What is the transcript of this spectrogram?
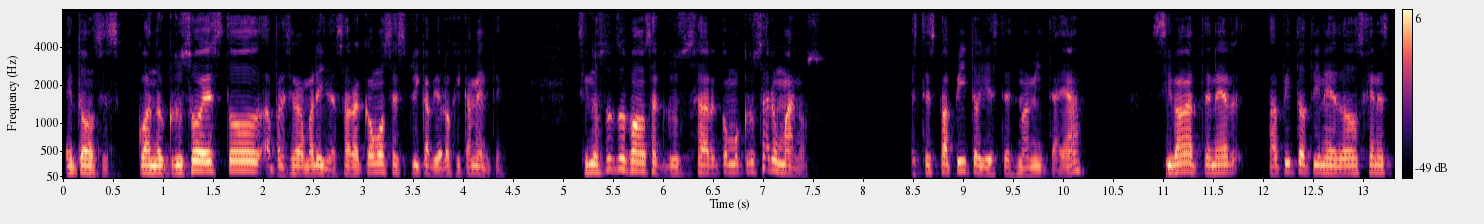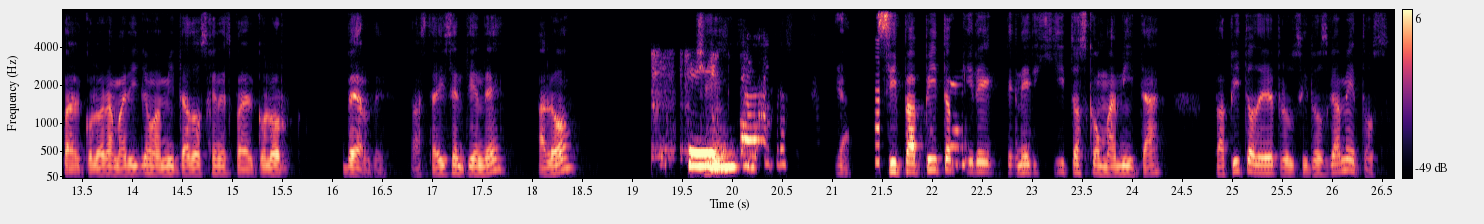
Entonces, cuando cruzó esto, aparecieron amarillas. Ahora, ¿cómo se explica biológicamente? Si nosotros vamos a cruzar, como cruzar humanos, este es papito y este es mamita, ¿ya? Si van a tener, papito tiene dos genes para el color amarillo, mamita dos genes para el color verde. ¿Hasta ahí se entiende? ¿Aló? Sí. Ya. Si papito quiere tener hijitos con mamita, papito debe producir los gametos,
